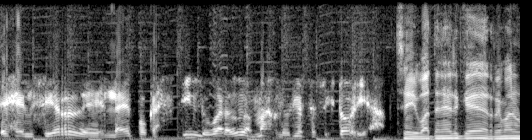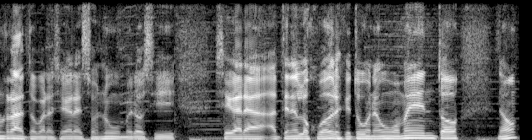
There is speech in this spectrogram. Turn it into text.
es el cierre de la época sin lugar a dudas más gloriosa de su historia. Sí, va a tener que remar un rato para llegar a esos números y llegar a tener los jugadores que tuvo en algún momento. ¿no?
